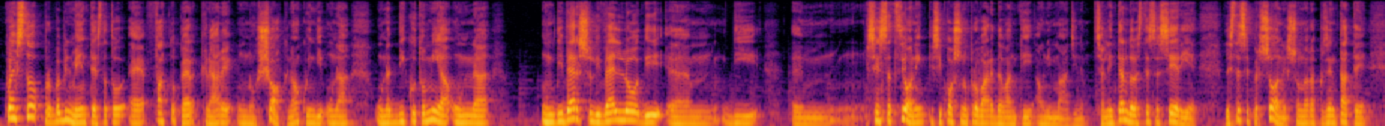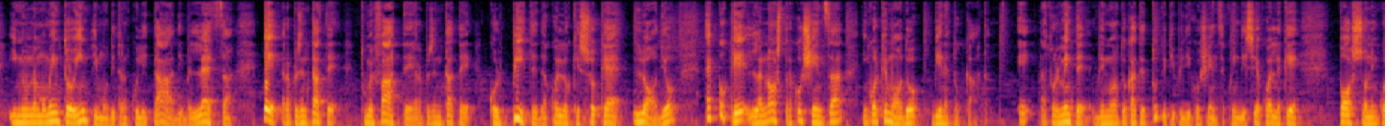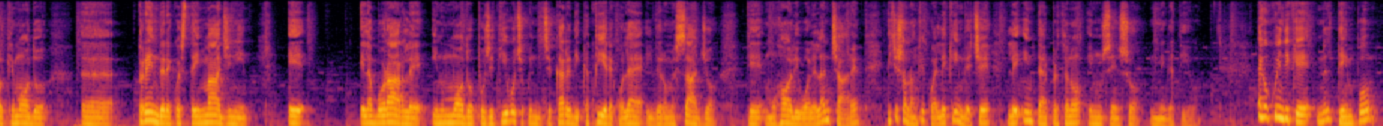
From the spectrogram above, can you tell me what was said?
Questo probabilmente è stato è fatto per creare uno shock, no? quindi una, una dicotomia, un, un, diverso livello di, ehm, di ehm, sensazioni che si possono provare davanti a un'immagine. Cioè all'interno della stessa serie le stesse persone sono rappresentate in un momento intimo di tranquillità, di bellezza e rappresentate tumefatte, rappresentate colpite da quello che so che è l'odio, ecco che la nostra coscienza in qualche modo viene toccata. E naturalmente vengono toccate tutti i tipi di coscienze, quindi sia quelle che possono in qualche modo eh, prendere queste immagini e elaborarle in un modo positivo, cioè quindi cercare di capire qual è il vero messaggio che Muholi vuole lanciare e ci sono anche quelle che invece le interpretano in un senso negativo. Ecco quindi che nel tempo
